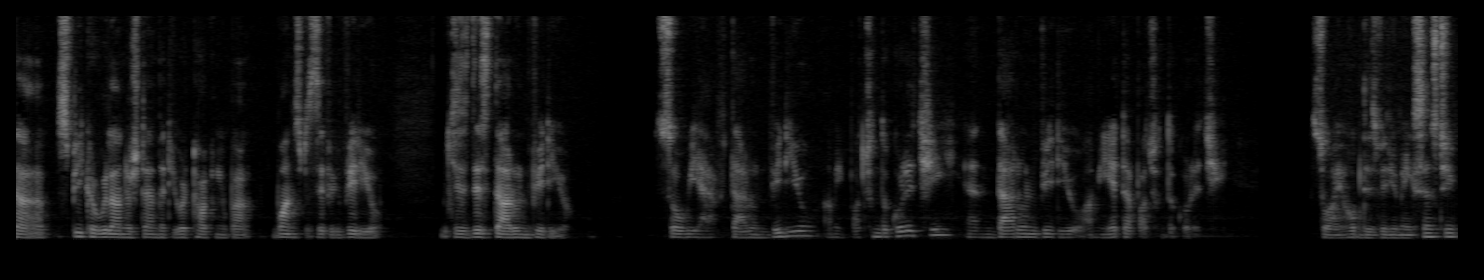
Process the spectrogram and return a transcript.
the speaker will understand that you are talking about one specific video, which is this darun video. So we have darun video আমি পছন্দ করেছি and darun video আমি এটা পছন্দ করেছি. So I hope this video makes sense to you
